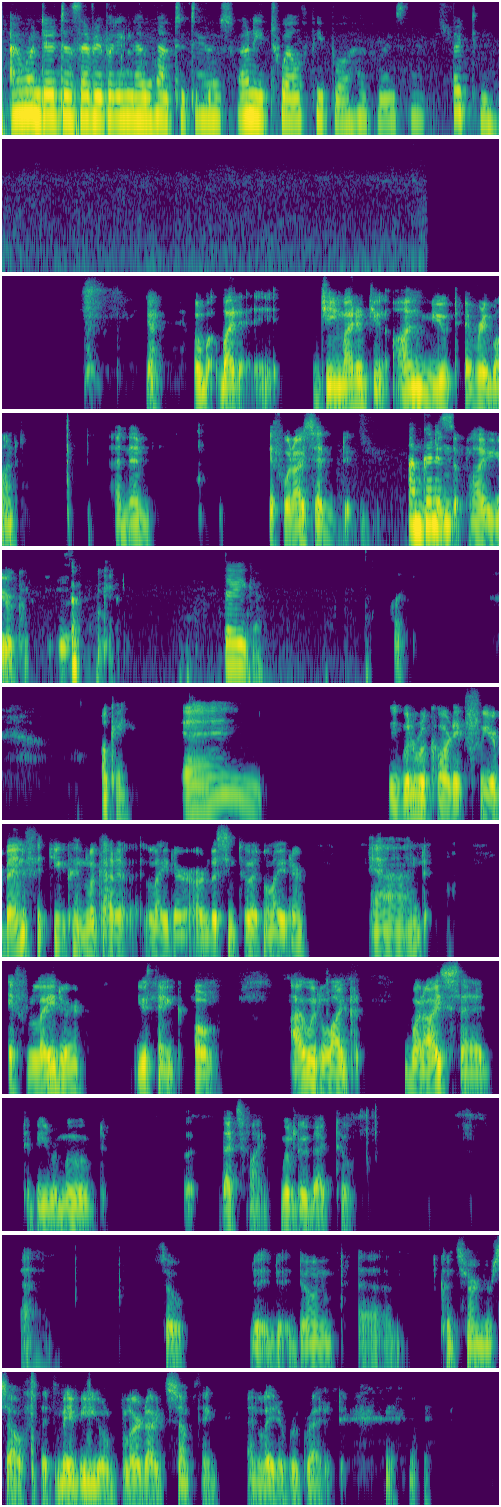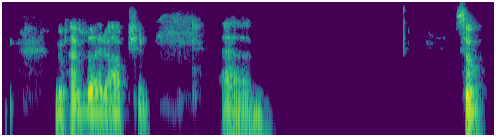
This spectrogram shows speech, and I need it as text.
I wonder, does everybody know how to do it? Only 12 people have raised their 13. Yeah. Well, what, Jean, why don't you unmute everyone? And then if what I said I'm going didn't apply to your. Okay. Okay. There you go. Correct. Okay. And we will record it for your benefit. You can look at it later or listen to it later. And if later you think, oh, I would like what I said to be removed, that's fine. We'll do that too. Um, so don't um, concern yourself that maybe you'll blurt out something and later regret it. we'll have that option. Um, so,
